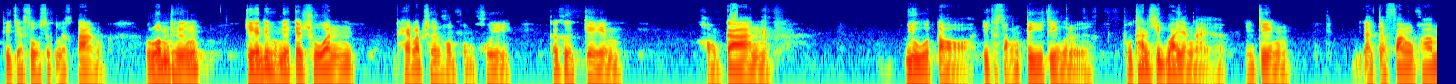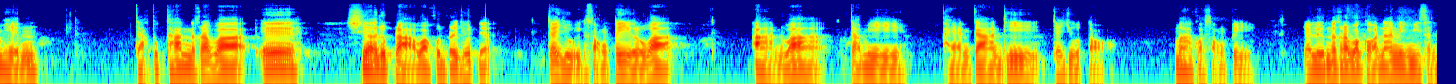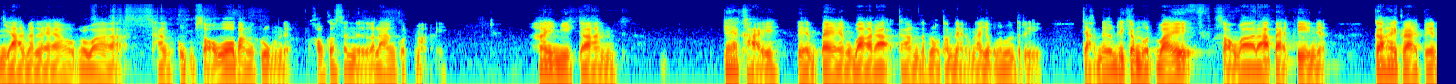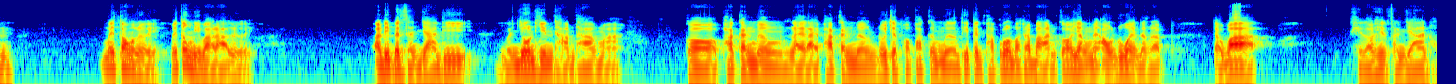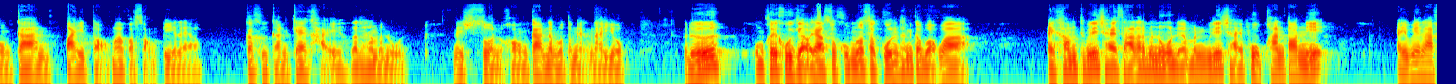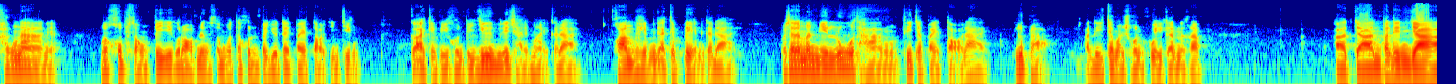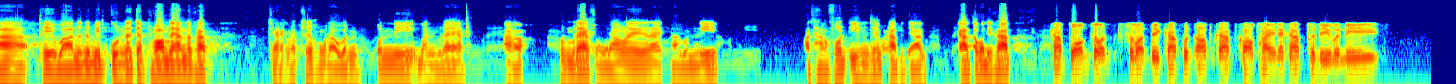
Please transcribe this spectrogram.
ที่จะสู้ศึกเลือกตั้ง รวมถึงเกมที่ผมอยากจะชวนแขกรับเชิญของผมคุย ก็คือเกมของการอยู่ต่ออีกสองปีจริงหรือ ทุกท่านคิดว่ายังไงครับจริง ๆ อยากจะฟังความเห็นจากทุกท่านนะครับว่า เอ๊เชื่อหรือเปล่าว่าคุณประยุทธ์เนี่ยจะอยู่อีกสองปีหรือว่า อ่านว่าจะมีแผนการที่จะอยู่ต่อมากกว่าสองปี อย่าลืมนะครับว่าก่อนหน้านี้มีสัญญาณมาแล้ว เพราะว่าทางกลุ่มสวบางกลุ่มเนี่ยเขาก็เสนอร่างกฎหมาย ให้มีการแก้ไขเปลี่ยนแปลงวาระการดำรงตำแหน่งนายกรัฐมนตรี จากเดิมที่กำหนดไว้สองวาระแปดปีเนี่ยก็ให้กลายเป็นไม่ต้องเลย ไม่ต้องมีวาระเลย อันนี้เป็นสัญญาณที่เหมือนโยนหินถามทางมา ก็พักการเมืองหลาย ๆพักการเมือง โดยเฉพาะพักการเมืองที่เป็นพักร่วมรัฐบาลก็ยังไม่เอาด้วยนะครับ แต่ว่าเราเห็นสัญญาณของการไปต่อมากกว่า 2 ปีแล้ว ก็คือการแก้ไขรัฐธรรมนูญ ในส่วนของการดำรงตำแหน่งนายก หรือผมเคยคุยกับอาจารย์สุขุมนนสกุล ท่านก็บอกว่าไอ้คำที่วินิจฉัยสารรัฐธรรมนูญเนี่ยมันวินิจฉัยผูกพันตอนนี้ ไอ้เวลาข้างหน้าเนี่ยเมื่อครบ 2 ปีอีกรอบหนึ่งสมมติถ้าคุณประยุทธ์ได้ไปต่อจริง ๆ ก็อาจจะมีคนไปยื่นวินิจฉัยใหม่ก็ได้ ความเห็นอาจจะเปลี่ยนก็ได้ เพราะฉะนั้นมันมีลู่ทางที่จะไปต่อได้หรือเปล่า อันนี้จะมาชวนคุยกันนะครับ อาจารย์ปริญญาเทวานนมิตรกุลน่าจะพร้อมแล้วนะครับ แขกรับเชิญของเราวันวันนี้วันแรกอ่าคนแรกของเราในรายการวันนี้มาทางโฟนอินใช่ไหมครับอาจารย์อาจารย์สวัสดีครับครับผมสวัสสวัสดีครับคุณอ๊อฟครับ ขออภัยนะครับพอดีวันนี้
